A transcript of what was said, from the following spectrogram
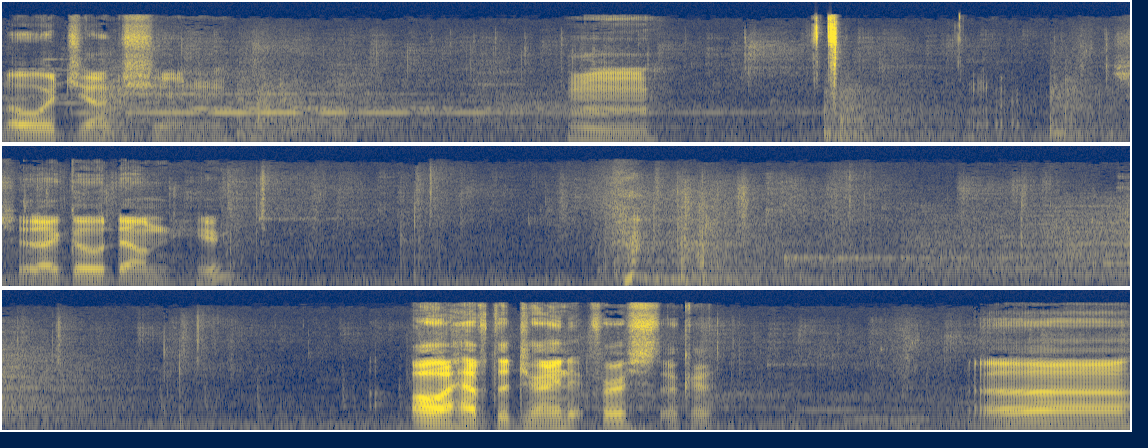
Lower junction. Hmm. Should I go down here? Oh, I have to drain it first? Okay. Uh,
